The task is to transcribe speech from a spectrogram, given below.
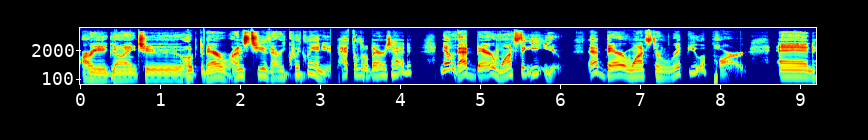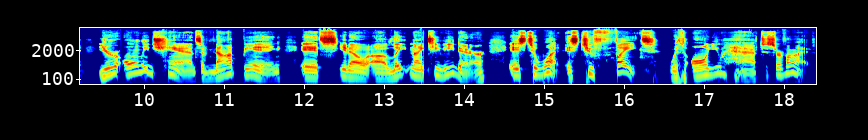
Are you going to hope the bear runs to you very quickly and you pet the little bear's head? No, that bear wants to eat you. That bear wants to rip you apart. And your only chance of not being its, you know, uh, late night TV dinner is to what? Is to fight with all you have to survive.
